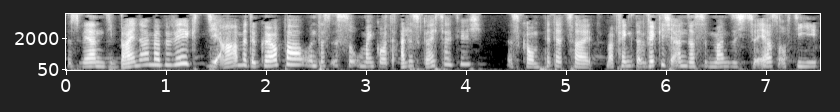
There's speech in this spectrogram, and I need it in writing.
es werden die Beine einmal bewegt, die Arme, der Körper und das ist so, oh mein Gott, alles gleichzeitig. Es kommt mit der Zeit. Man fängt dann wirklich an, dass man sich zuerst auf die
